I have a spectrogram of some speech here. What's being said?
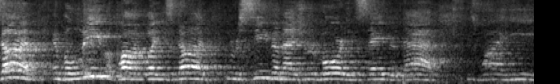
done and believe upon what he's done and receive him as your Lord and Savior. That is why he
